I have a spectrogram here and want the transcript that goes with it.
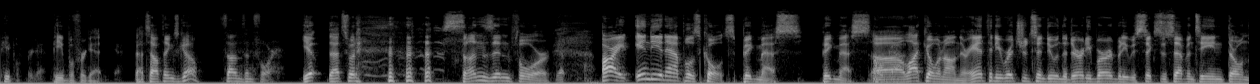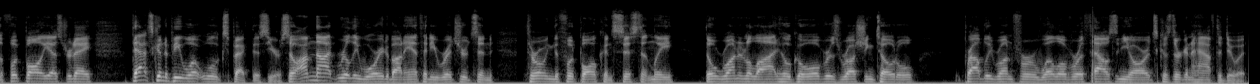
people forget. People forget. Yeah. That's how things go. Suns and four. Yep, that's what. Suns in four. Yep. All right, Indianapolis Colts. Big mess. Big mess. uh, a lot going on there. Anthony Richardson doing the dirty bird, but he was six to seventeen throwing the football yesterday. That's going to be what we'll expect this year. So I'm not really worried about Anthony Richardson throwing the football consistently. They'll run it a lot. He'll go over his rushing total. Probably run for well over a thousand yards because they're going to have to do it.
